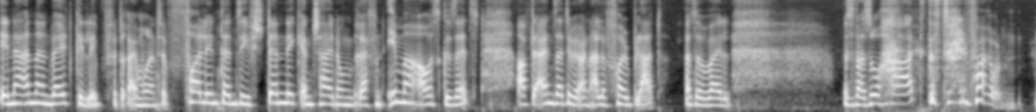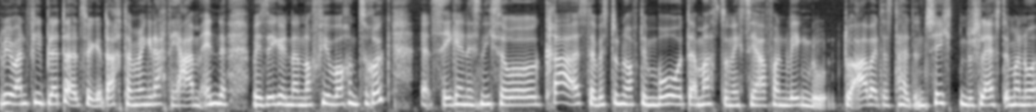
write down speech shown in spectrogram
in einer anderen Welt gelebt für drei Monate, voll intensiv, ständig Entscheidungen treffen, immer ausgesetzt. Auf der einen Seite, wir waren alle voll blatt, also weil es war so hart, dass du einfach, wir waren viel blätter, als wir gedacht haben. Wir haben gedacht, ja, am Ende, wir segeln dann noch vier Wochen zurück. Segeln ist nicht so krass, da bist du nur auf dem Boot, da machst du nichts. Ja, von wegen, du, du arbeitest halt in Schichten, du schläfst immer nur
